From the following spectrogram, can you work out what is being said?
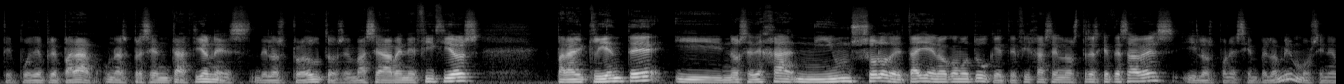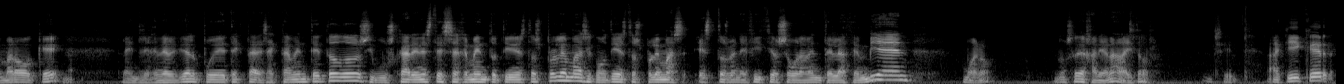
te puede preparar unas presentaciones de los productos en base a beneficios, para el cliente y no se deja ni un solo detalle, no como tú, que te fijas en los tres que te sabes y los pones siempre los mismos. Sin embargo, que la inteligencia artificial puede detectar exactamente todos y buscar en este segmento tiene estos problemas y como tiene estos problemas, estos beneficios seguramente le hacen bien. Bueno, no se dejaría nada, Hitor. Sí. Aquí, Iker,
